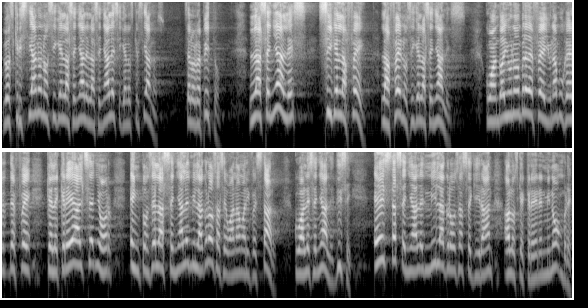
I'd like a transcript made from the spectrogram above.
Los cristianos no siguen las señales, las señales siguen los cristianos. Se lo repito. Las señales siguen la fe, la fe no sigue las señales. Cuando hay un hombre de fe y una mujer de fe que le cree al Señor, entonces las señales milagrosas se van a manifestar. ¿Cuáles señales? Dice, estas señales milagrosas seguirán a los que creen en mi nombre.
